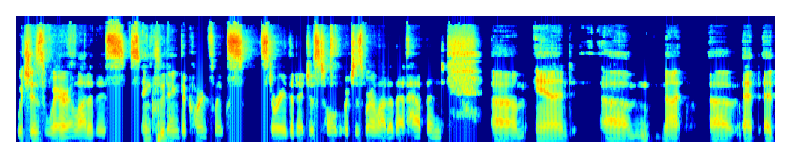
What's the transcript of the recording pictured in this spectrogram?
which is where a lot of this, including the cornflakes story that I just told, which is where a lot of that happened. Um, and um, not uh, at at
